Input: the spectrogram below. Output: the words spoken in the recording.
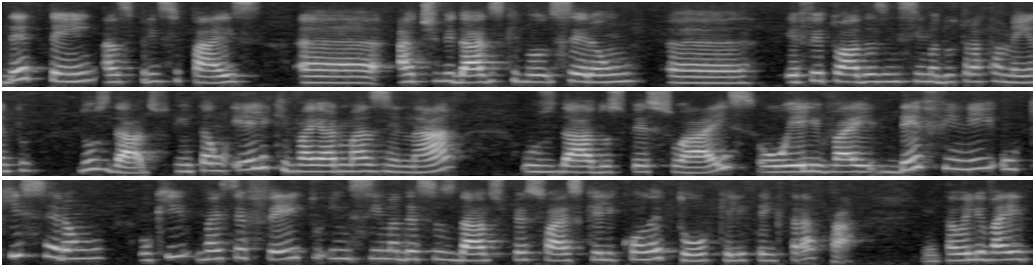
detém as principais uh, atividades que serão uh, efetuadas em cima do tratamento dos dados. Então, ele que vai armazenar os dados pessoais, ou ele vai definir o que serão, o que vai ser feito em cima desses dados pessoais que ele coletou, que ele tem que tratar. Então, ele vai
